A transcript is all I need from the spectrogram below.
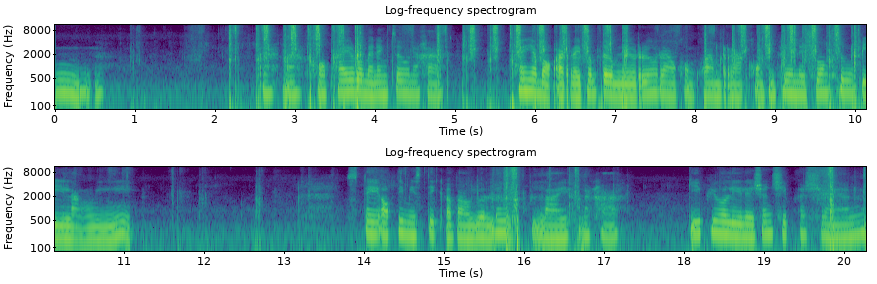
อืมอะมาขอไพ่โรแมนแองเจิลนะคะให้อย่าบอกอะไรเพิ่มเติมในเรื่องราวของความรักของเพื่อนๆในช่วงครึ่งปีหลังนี้ Stay optimistic about your love life นะคะ Give your relationship a chance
